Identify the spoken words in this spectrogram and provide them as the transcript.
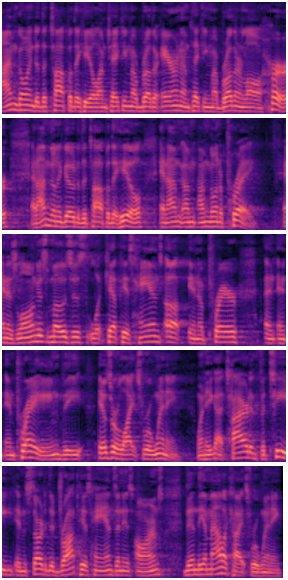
I'm going to the top of the hill. I'm taking my brother Aaron, I'm taking my brother in law Hur, and I'm going to go to the top of the hill and I'm, I'm, I'm going to pray. And as long as Moses kept his hands up in a prayer and, and, and praying, the Israelites were winning. When he got tired and fatigued and started to drop his hands and his arms, then the Amalekites were winning.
